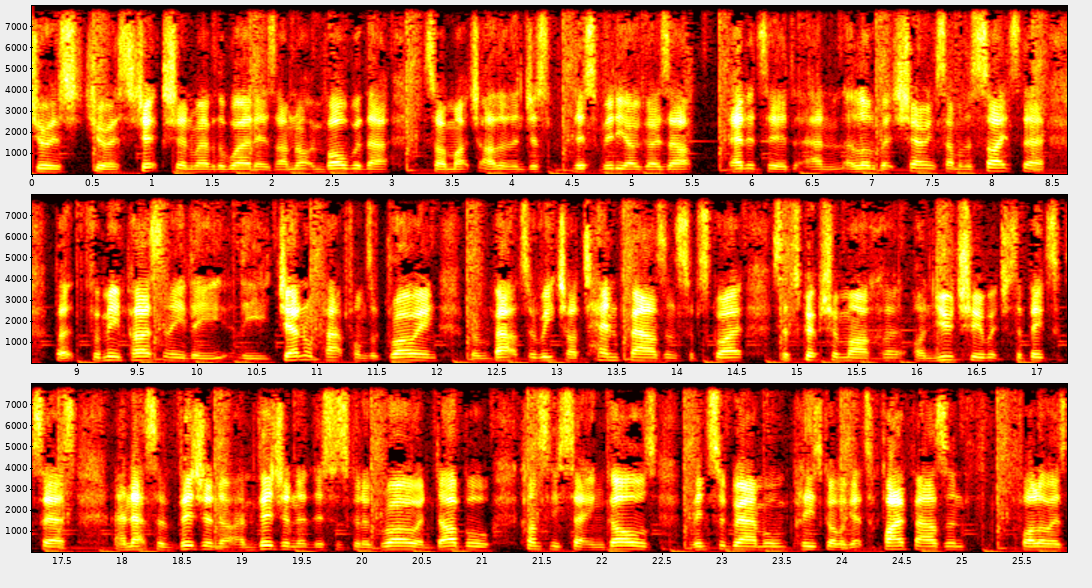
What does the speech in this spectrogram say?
juris, jurisdiction, whatever the word is. I'm not involved with that so much other than just this video goes out edited and a little bit sharing some of the sites there. But for me personally, the, the general platforms are growing. We're about to reach our 10,000 subscribe subscription mark on YouTube, which is a big success. And that's a vision that I envision that this is going to grow and double, constantly setting goals. With Instagram, well, please go, we'll get to 5,000 followers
